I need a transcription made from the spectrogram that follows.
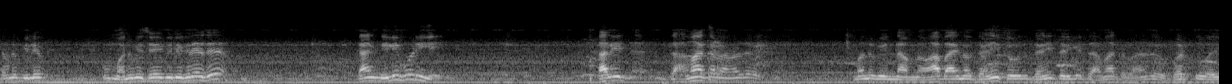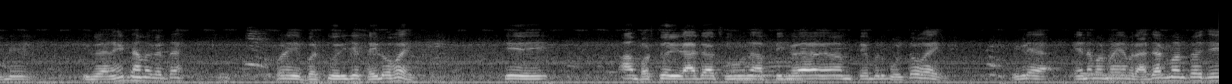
તમને બિલીફ હું મનુભાઈ વિશે એ બિલીફ રહે છે. કારણ કે બિલીફ ઉડી ગઈ. ખાલી ડ્રામા કરવાનો છે. મનુબીન નામનો. આ બાઈનો ધણી થયું ધણી તરીકે ડ્રામા કરવાનો ભરતું હરીને ઈંગળા નહીં ડ્રામા કરતા. પણ એ ભરતુહરી જે થયેલો હોય તે આમ ભરતુહરી રાજા છું ને આમ પીંગળા આમ તે બધું બોલતો હોય. એટલે એના મનમાં એમ રાજા જ માનતો છે.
